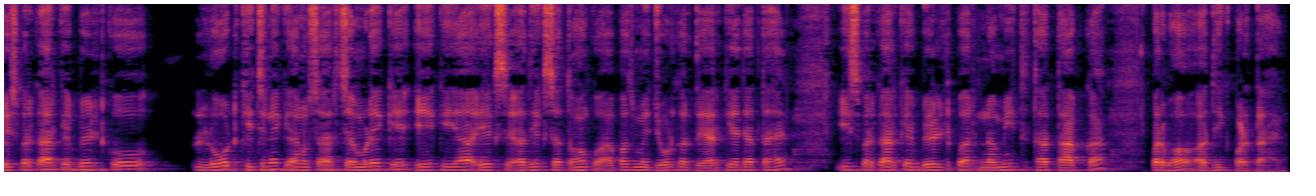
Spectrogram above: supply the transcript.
तो इस प्रकार के बेल्ट को लोड खींचने के अनुसार चमड़े के एक या एक से अधिक सतहों को आपस में जोड़कर तैयार किया जाता है। इस प्रकार के बेल्ट पर नमी तथा ताप का प्रभाव अधिक पड़ता है।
